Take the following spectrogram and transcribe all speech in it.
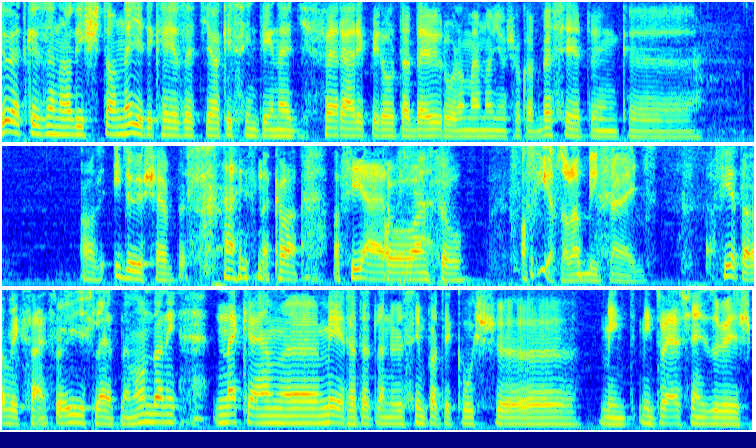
Következzen a lista negyedik helyezettje, aki szintén egy Ferrari pilóta, de őről már nagyon sokat beszéltünk. Az idősebb Sainznak a, a fiáról a van szó. A fiatalabbik Sainz. A fiatalabbik Sainzról így is lehetne mondani. Nekem mérhetetlenül szimpatikus, mint, mint versenyző, és,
